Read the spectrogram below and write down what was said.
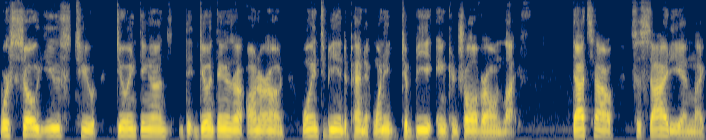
we're so used to doing things on doing things on our own wanting to be independent wanting to be in control of our own life. That's how society and like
